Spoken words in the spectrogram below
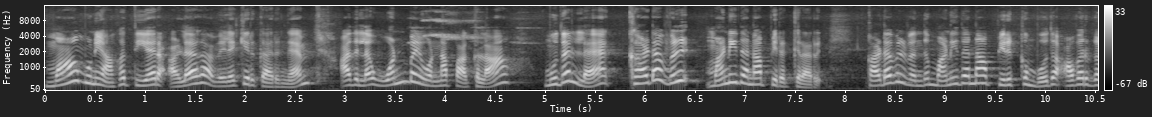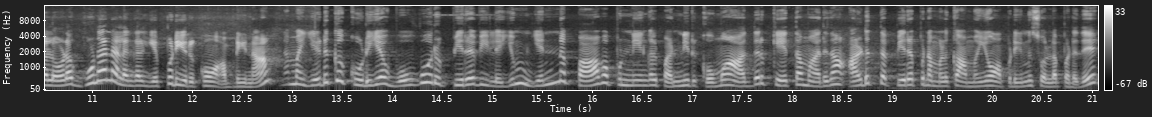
மாமுனி அகத்தியர் அழகாக விளக்கியிருக்காருங்க. அதில் ஒன் பை ஒன்னாக பார்க்கலாம். முதல்ல கடவுள் மனிதனாக பிறக்கிறாரு. கடவுள் வந்து மனிதனாக பிறக்கும்போது அவர்களோட குணநலங்கள் எப்படி இருக்கும் அப்படின்னா நம்ம எடுக்கக்கூடிய ஒவ்வொரு பிறவிலையும் என்ன பாவ புண்ணியங்கள் பண்ணியிருக்கோமோ அதற்கேற்ற மாதிரி தான் அடுத்த பிறப்பு நம்மளுக்கு அமையும் அப்படின்னு சொல்லப்படுது.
